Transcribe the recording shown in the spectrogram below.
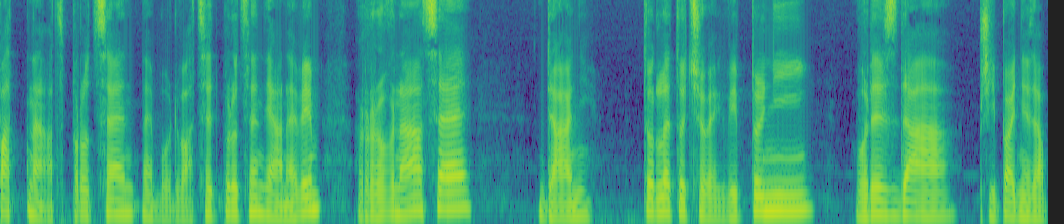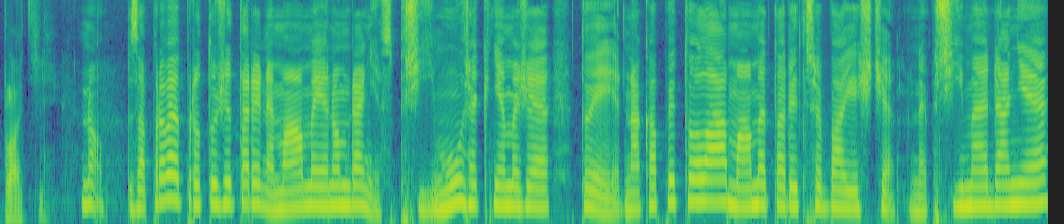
15% nebo 20%, já nevím, rovná se daň. Tohle to člověk vyplní, odevzdá, případně zaplatí. No, zaprvé protože tady nemáme jenom daně z příjmu, řekněme, že to je jedna kapitola, máme tady třeba ještě nepřímé daně,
